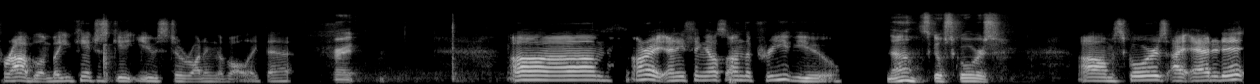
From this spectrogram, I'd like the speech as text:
problem, but you can't just get used to running the ball like that. right. Um. All right. Anything else on the preview? No, let's go scores. Um, scores. I added it.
